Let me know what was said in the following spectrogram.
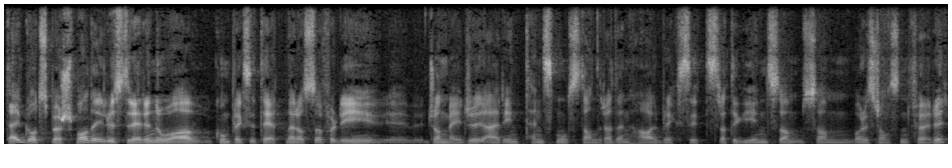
Det er et godt spørsmål. Det illustrerer noe av kompleksiteten her også. Fordi eh, John Major er intens motstander av den hard brexit-strategien som, som Boris Johnson fører.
